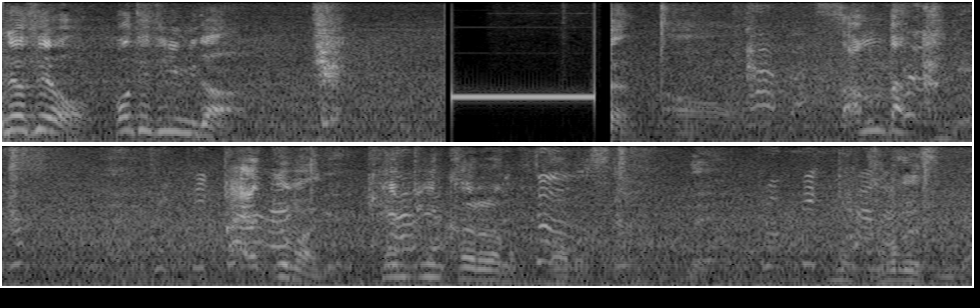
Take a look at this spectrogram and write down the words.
안녕하세요. pon테TV입니다. 어, 쌈박하게 깔끔하게 캠핑카를 한번 가봤어요. 네. 한번 가보겠습니다.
